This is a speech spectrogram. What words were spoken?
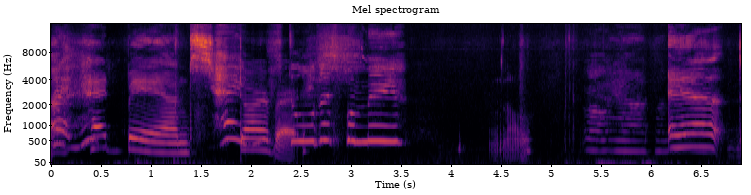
a headband starburst. do this for me. No. Oh yeah. And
